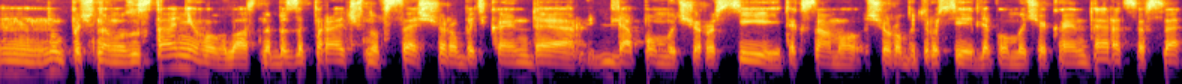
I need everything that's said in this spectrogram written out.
Ну, почнемо з останнього. Власне, беззаперечно, все, що робить КНДР для помочі Росії, і так само, що робить Росія для помочі КНДР, це все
